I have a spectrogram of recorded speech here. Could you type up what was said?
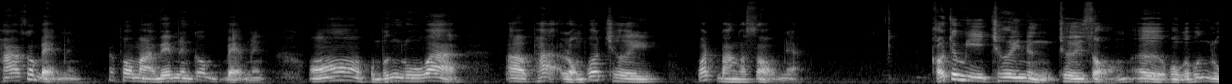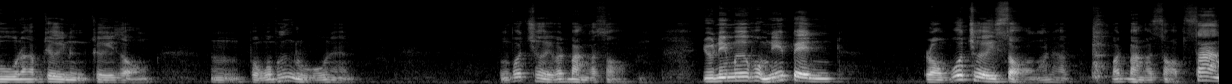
พระก็แบบหนึ่งพอมาเว็บหนึ่งก็แบบหนึ่งอ๋อผมเพิ่งรู้ว่าอ่าพระหลวงพ่อเชยวัดบางกระสอบเนี่ยเขาจะมีเชยหนึ่งเชยสองเออ ผมก็เพิ่งรู้นะครับ เชยหนึ่งเชยสองอืมผมก็เพิ่งรู้นะครับหลวงพ่อเชยวัดบางกระสอบ อยู่ในมือผมนี้เป็นหลวงพ่อเชยสองนะครับ วัดบางกระสอบสร้าง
